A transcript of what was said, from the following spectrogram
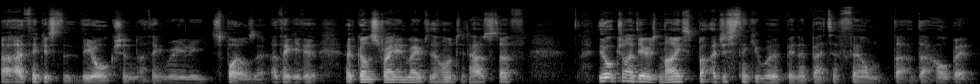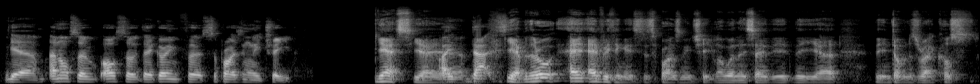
I, I think it's the, the auction. I think really spoils it. I think if it had gone straight in, maybe to the haunted house stuff. The auction idea is nice, but I just think it would have been a better film. That that whole bit. Yeah, and also also they're going for surprisingly cheap. Yes, yeah, yeah, I- yeah. that's- yeah, but they're all, everything is surprisingly cheap. Like when they say the the uh, the Indominus Rex costs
